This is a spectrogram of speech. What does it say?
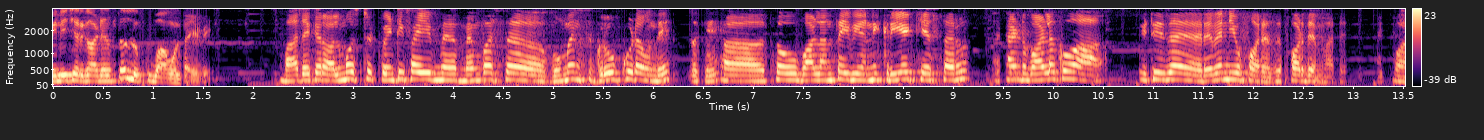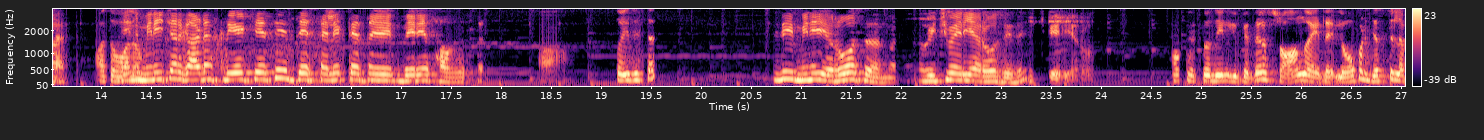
మినిచర్ గార్డెన్స్లో లుక్ బాగుంటాయి ఇవి. మా దగ్గర almost twenty five members women's group కూడా ఉంది. ఓకే సో వాళ్ళంతా ఇవి అన్ని క్రియేట్ చేస్తారు. అండ్ వాళ్ళకు it is a revenue for for them అదే. మినిచర్ గార్డెన్స్ క్రియేట్ చేసి they select at the various houses sir so ఇది సార్ ఇది మినీ రోజ్ అనమాట ఇచ్వేరియా రోజ్ ఇది. పిచ్చిపేరియా ఓకే సో దీనికి పెద్దగా స్ట్రాంగ్ అయితే లోపల జస్ట్ ఇలా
